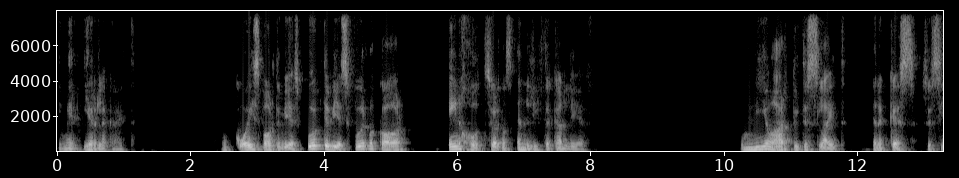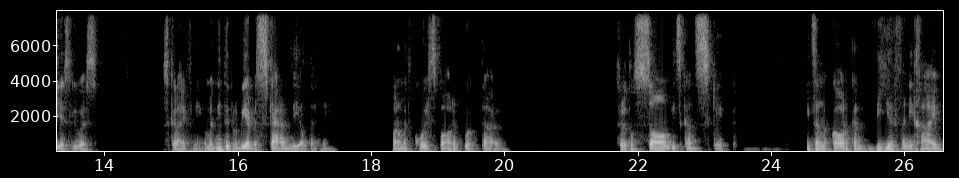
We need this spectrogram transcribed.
en meer eerlikheid. Om kwesbaar te wees, oop te wees voor mekaar en God sodat ons in liefde kan leef om nie jou hart toe te sluit in 'n kus so C.S. Lewis skryf nie om dit nie te probeer beskerm die hele tyd nie maar om dit kwesbaar en oop te hou sodat ons saam iets kan skep iets aan mekaar kan weef in die geheim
